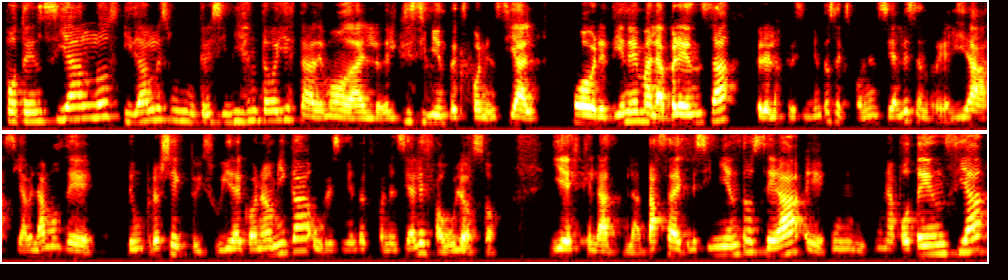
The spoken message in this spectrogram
potenciarlos y darles un crecimiento, hoy está de moda el, el crecimiento exponencial, pobre, tiene mala prensa, pero los crecimientos exponenciales en realidad, si hablamos de de un proyecto y su vida económica, un crecimiento exponencial es fabuloso. Y es que la, tasa de crecimiento sea eh, una potencia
